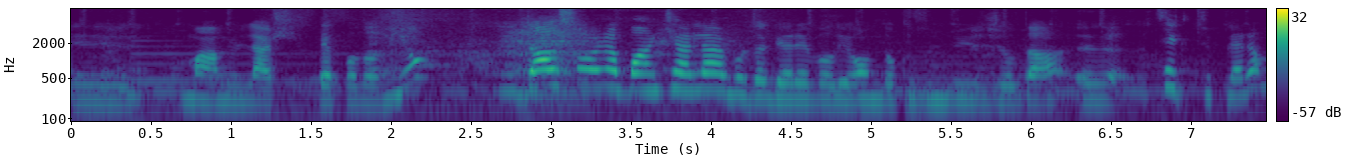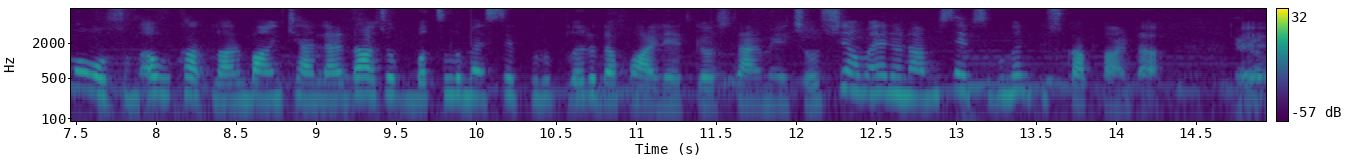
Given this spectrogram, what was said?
e, mamuller depolanıyor. Daha sonra bankerler burada görev alıyor 19. yüzyılda. Ee, tek tükler ama olsun avukatlar, bankerler, daha çok batılı meslek grupları da faaliyet göstermeye çalışıyor ama en önemlisi hepsi bunların üst katlarda e,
